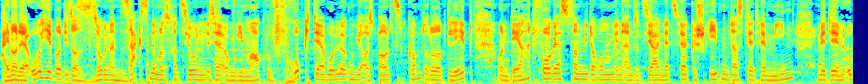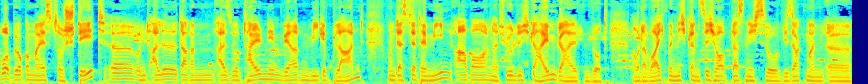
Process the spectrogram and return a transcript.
Einer der Urheber dieser sogenannten Sachsen-Demonstrationen ist ja irgendwie Marco Fruck, der wohl irgendwie aus Bautzen kommt oder dort lebt. Und der hat vorgestern wiederum in einem sozialen Netzwerk geschrieben, dass der Termin mit den Oberbürgermeister steht äh, und alle daran also teilnehmen werden wie geplant und dass der Termin aber natürlich geheim gehalten wird. Aber da war ich mir nicht ganz sicher, ob das nicht so, wie sagt man, äh,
